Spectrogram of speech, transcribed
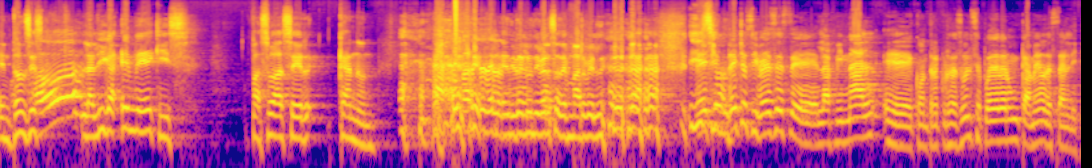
Entonces, Oh. la Liga MX pasó a ser canon del en el universo. universo de Marvel. y De si- hecho, de hecho, si ves este, la final eh, contra el Cruz Azul, se puede ver un cameo de Stanley.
